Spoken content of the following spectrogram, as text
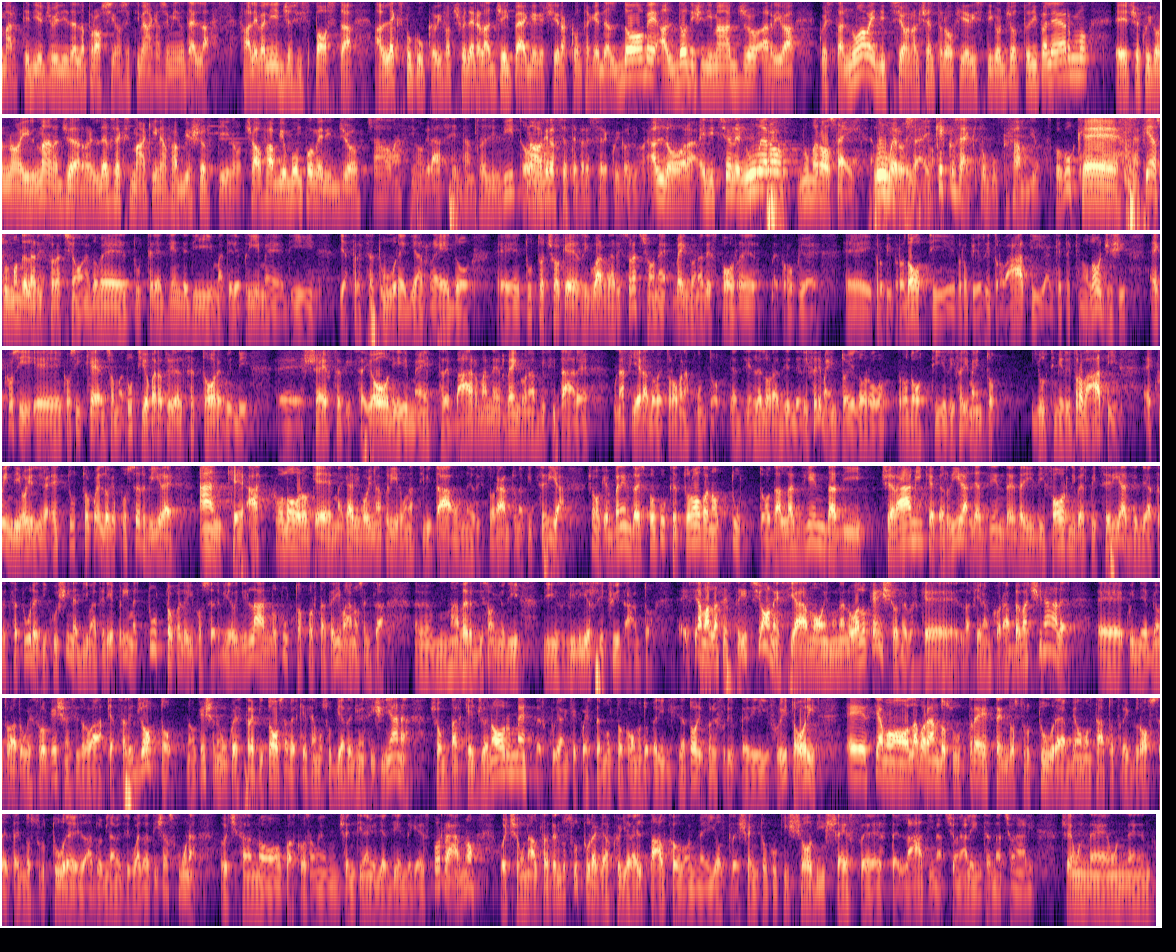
Martedì e giovedì della prossima settimana Casa Minutella fa le valigie, si sposta all'Expo Cook, vi faccio vedere la JPEG che ci racconta che dal dove al 12 di maggio arriva questa nuova edizione al centro fieristico Giotto di Palermo e c'è qui con noi il manager, il Deus Ex Machina Fabio Sciortino. Ciao Fabio, buon pomeriggio. Ciao Massimo, grazie intanto dell'invito. No, grazie a te per essere qui con noi. Allora, edizione numero? Numero 6. Numero 6. Che cos'è Expo Cook, Fabio? Expo Cook è una fiera sul mondo della ristorazione dove tutte le aziende di materie prime, di, di attrezzature, di arredo, eh, tutto ciò che riguarda la ristorazione vengono ad esporre le proprie eh, i propri prodotti, i propri ritrovati anche tecnologici. E così, eh, così che insomma, tutti gli operatori del settore, quindi eh, chef, pizzaioli, maître, barman, vengono a visitare una fiera dove trovano appunto le, aziende, le loro aziende di riferimento e i loro prodotti di riferimento gli ultimi ritrovati. E quindi voglio dire è tutto quello che può servire anche a coloro che magari vogliono aprire un'attività, un ristorante, una pizzeria, diciamo che venendo a Expo Cook trovano tutto, dall'azienda di ceramiche per dire, alle aziende di, di forni per pizzeria, aziende di attrezzature, di cucina, di materie prime, tutto quello gli può servire, quindi là hanno tutto a portata di mano senza ehm, aver bisogno di, di svilirsi più di tanto. E siamo alla sesta edizione, siamo in una nuova location perché la fiera è ancora hub vaccinale, eh, quindi abbiamo trovato questa location, si trova a Piazza Leggiotto, una location comunque strepitosa perché siamo su via Regione Siciliana, c'è un parcheggio enorme, per cui anche questo è molto comodo per i visitatori, per i, fru per i fruitori, e stiamo lavorando su tre tendostrutture, abbiamo montato tre grosse tendostrutture da 2000 m2 ciascuna, dove ci saranno qualcosa come un centinaio di aziende che esporranno, poi c'è un'altra tendostruttura che accoglierà il palco con gli oltre 100 cookie show di chef stellati nazionali e internazionali. C'è un, un,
